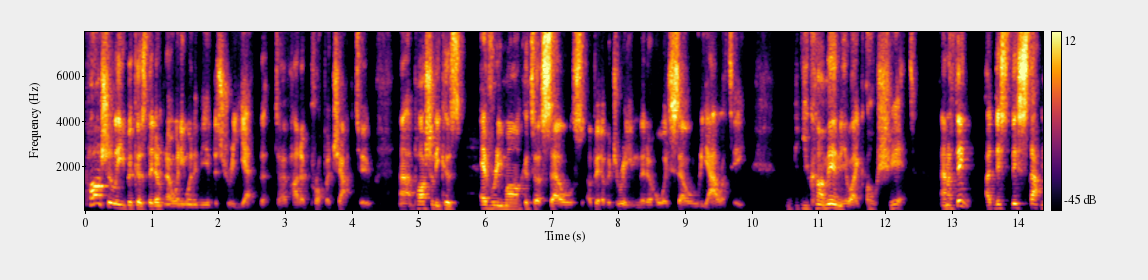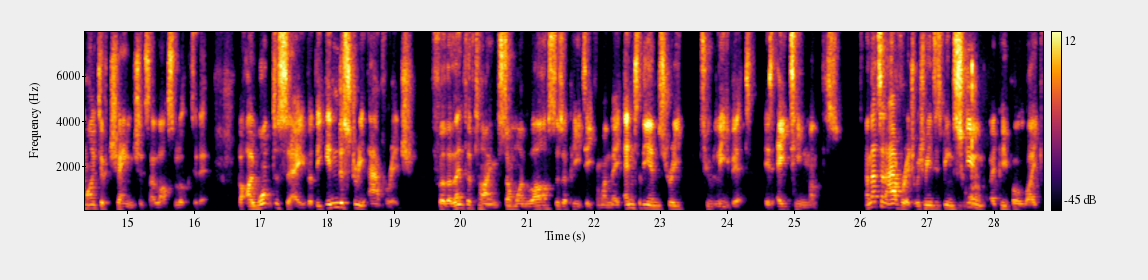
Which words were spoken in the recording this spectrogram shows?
partially because they don't know anyone in the industry yet that have had a proper chat to, uh, and partially because every marketer sells a bit of a dream. They don't always sell reality. You come in and you're like, oh shit. And I think this, this stat might have changed since I last looked at it. But I want to say that the industry average for the length of time someone lasts as a PT from when they enter the industry to leave it is 18 months. And that's an average, which means it's being skewed by people like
